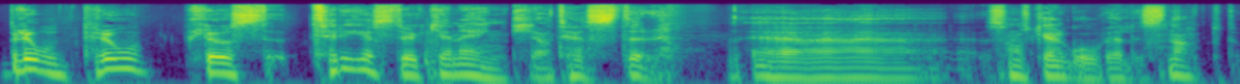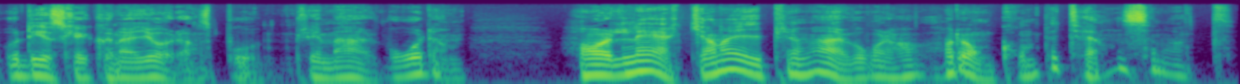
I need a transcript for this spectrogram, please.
blodprov plus tre stycken enkla tester eh, som ska gå väldigt snabbt och det ska kunna göras på primärvården. Har läkarna i primärvården, har, har de kompetensen att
